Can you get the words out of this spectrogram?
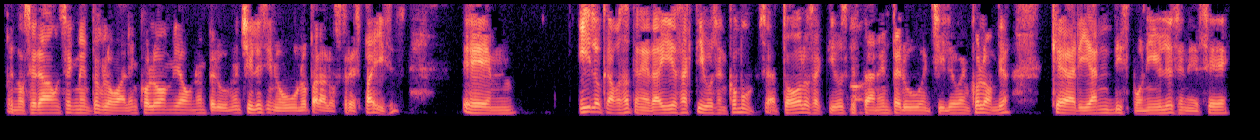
pues no será un segmento global en Colombia, uno en Perú, uno en Chile, sino uno para los tres países. Eh, y lo que vamos a tener ahí es activos en común, o sea, todos los activos que están en Perú, en Chile o en Colombia quedarían disponibles en ese,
